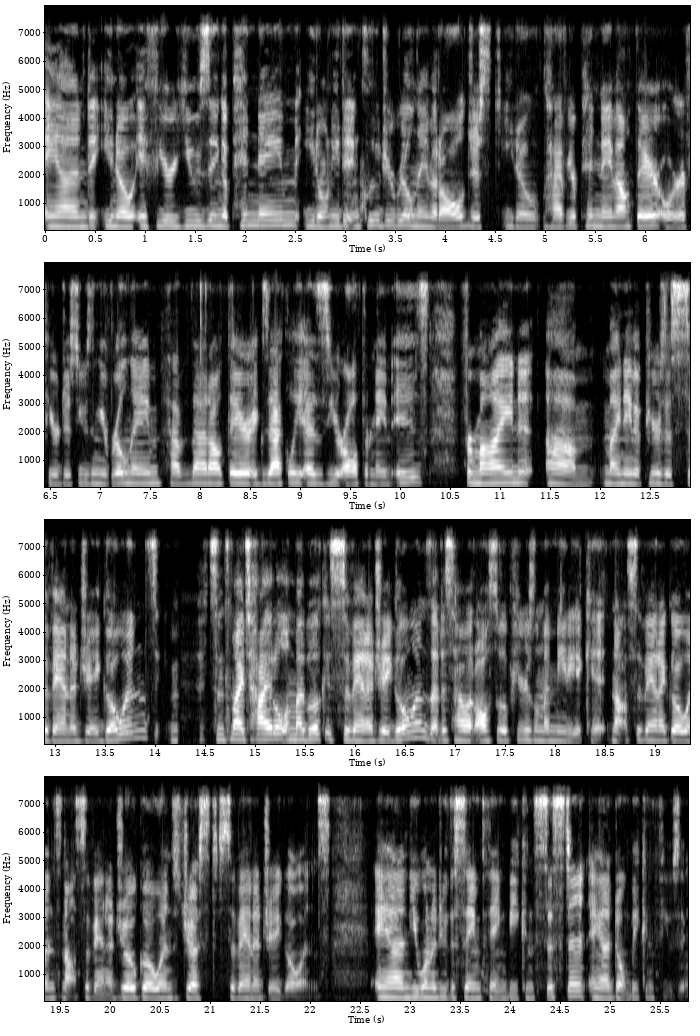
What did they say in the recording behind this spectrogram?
and, you know, if you're using a pen name, you don't need to include your real name at all. Just, you know, have your pen name out there. Or if you're just using your real name, have that out there exactly as your author name is. For mine, um, my name appears as Savannah J. Goins. Since my title on my book is Savannah J. Goins, that is how it also appears on my media kit. Not Savannah Goins, not Savannah Joe Goins, just Savannah J. Goins. And you want to do the same thing. Be consistent and don't be confusing.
